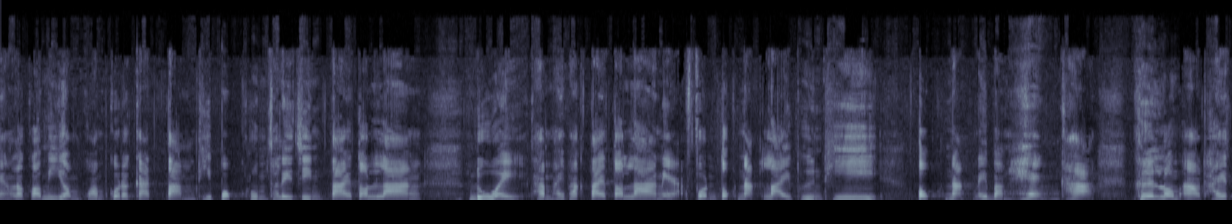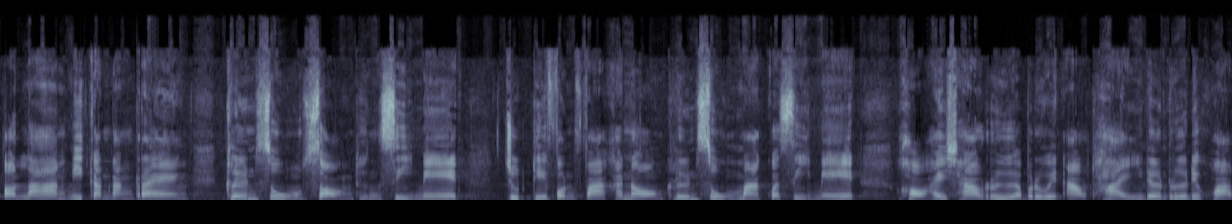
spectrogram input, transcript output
ง แล้วก็มีหย่อมความกดอากาศต่ำที่ปกคลุมทะเลจีนใต้ตอนล่าง ด้วยทำให้ภาคใต้ตอนล่างเนี่ยฝนตกหนักหลายพื้นที่ตกหนักในบางแห่งค่ะคลื่นลมอ่าวไทยตอนล่างมีกำลังแรง คลื่นสูง 2-4 เมตร จุดที่ฝนฟ้าขนองคลื่นสูงมากกว่า 4 เมตร ขอให้ชาวเรือบริเวณอ่าวไทย เดินเรือด้วยความ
